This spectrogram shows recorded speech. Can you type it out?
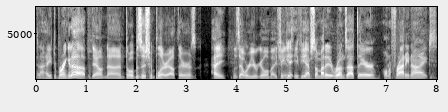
And I hate to bring it up. Down nine, throw a position player out there. Hey, was that where you were going by if chance? you get if you have somebody that runs out there on a Friday night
